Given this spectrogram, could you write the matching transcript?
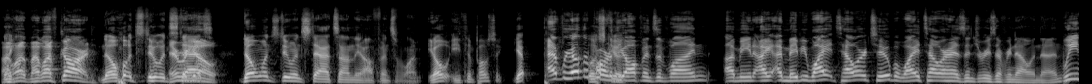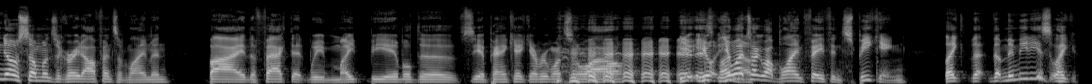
my, le- my left guard. No one's doing There stats. we go. No one's doing stats on the offensive line. Yo, Ethan Pocic. Yep. Every other Looks part of the offensive line. I mean, I, I maybe Wyatt Teller too, but Wyatt Teller has injuries every now and then. We know someone's a great offensive lineman by the fact that we might be able to see a pancake every once in a while. you It's fun, want to talk about blind faith in speaking? Like the, the media is like,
